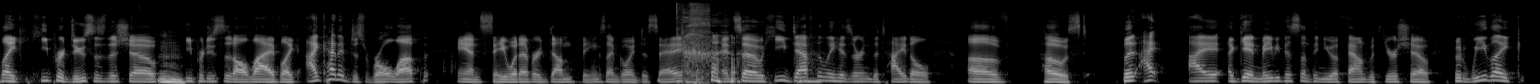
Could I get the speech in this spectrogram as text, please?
like he produces the show Mhm. he produces it all live like i kind of just roll up and say whatever dumb things i'm going to say and so he definitely has earned the title of host but i i again maybe this is something you have found with your show but we like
